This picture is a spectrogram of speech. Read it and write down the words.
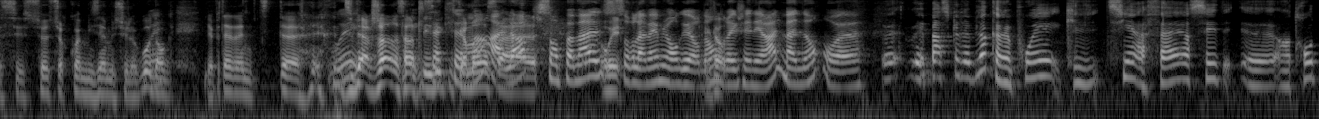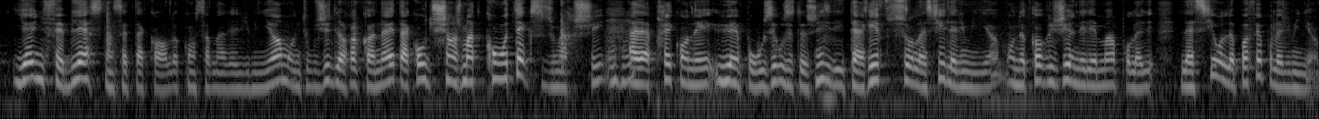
c'est ce sur quoi misait M. Legault. Donc, il y a peut-être une petite euh, divergence entre les deux qui commencent à... alors qu'ils sont pas mal sur la même longueur d'onde, en règle générale. Manon? Euh, euh, parce que le Bloc a un point qu'il tient à faire, c'est, entre autres, il y a une faiblesse dans cet accord-là concernant l'aluminium. On est obligé de le reconnaître à cause du changement de contexte du marché, mm-hmm. après qu'on ait eu imposé aux États-Unis des tarifs sur l'acier et l'aluminium. On a corrigé un élément pour l'acier, on ne l'a pas fait pour l'aluminium.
